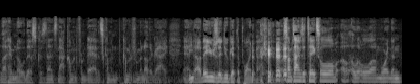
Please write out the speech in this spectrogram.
let him know this because then it's not coming from dad, it's coming coming from another guy, and uh, they usually do get the point eventually. Sometimes it takes a little a, a little uh, more than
